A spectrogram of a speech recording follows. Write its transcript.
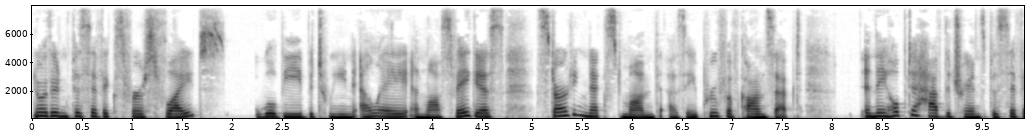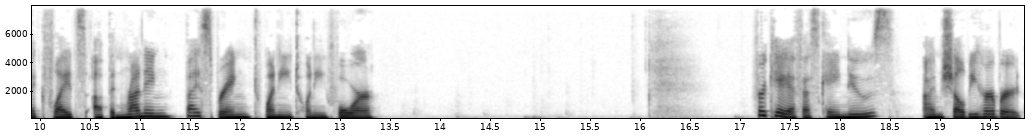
Northern Pacific's first flight will be between LA and Las Vegas starting next month as a proof of concept, and they hope to have the Trans Pacific flights up and running by spring 2024. For KFSK News, I'm Shelby Herbert.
